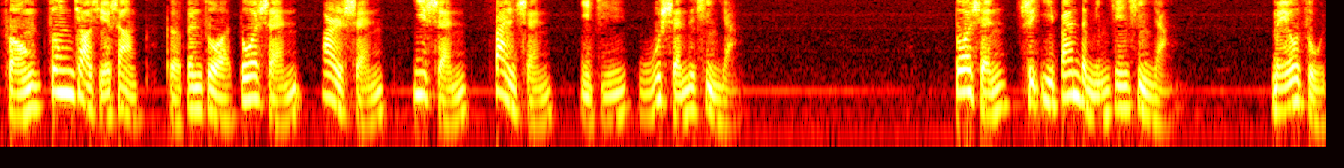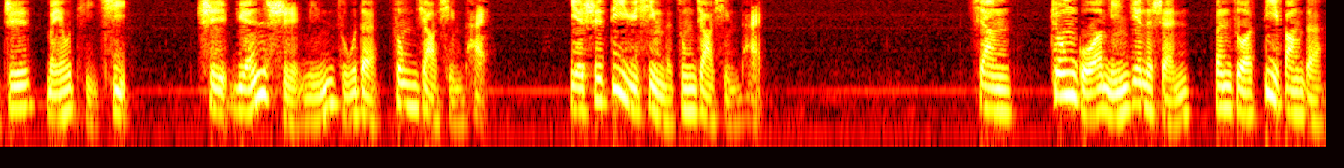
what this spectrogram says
从宗教学上可分作多神、二神、一神、泛神。以及无神的信仰，多神是一般的民间信仰，没有组织，没有体系，是原始民族的宗教形态，也是地域性的宗教形态。像中国民间的神分作地方的、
